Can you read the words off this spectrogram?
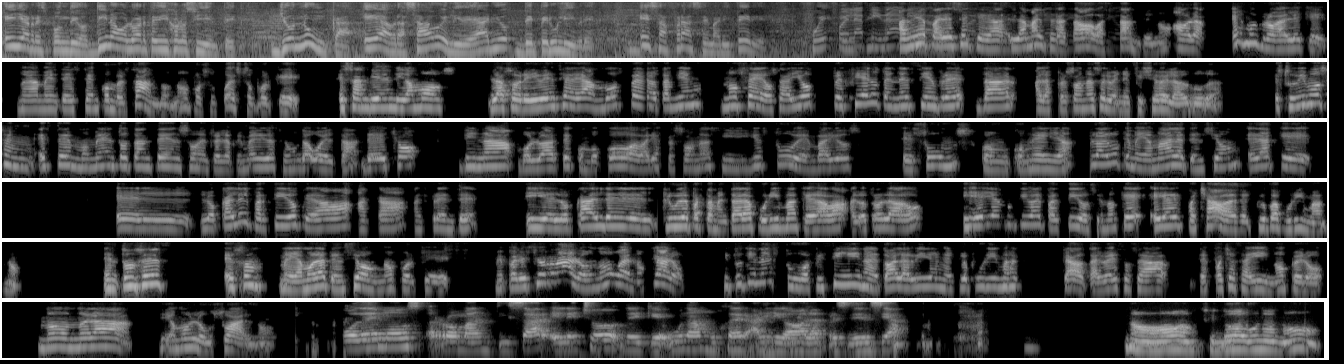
Ella respondió, Dina Boluarte dijo lo siguiente, yo nunca he abrazado el ideario de Perú Libre. Esa frase, Maritere, fue... A mí me parece que la ha maltratado bastante, ¿no? Ahora, es muy probable que nuevamente estén conversando, ¿no? Por supuesto, porque es también, digamos, la sobrevivencia de ambos, pero también, no sé, o sea, yo prefiero tener siempre, dar a las personas el beneficio de la duda. Estuvimos en este momento tan tenso entre la primera y la segunda vuelta. De hecho, Dina Boluarte convocó a varias personas y yo estuve en varios eh, Zooms con, con ella. Pero algo que me llamaba la atención era que el local del partido quedaba acá al frente y el local del Club Departamental Apurima quedaba al otro lado, y ella no iba al partido, sino que ella despachaba desde el Club Apurima, ¿no? Entonces, eso me llamó la atención, ¿no? Porque me pareció raro, ¿no? Bueno, claro, si tú tienes tu oficina de toda la vida en el Club Apurima, claro, tal vez, o sea, despachas ahí, ¿no? Pero no, no era, digamos, lo usual, ¿no? Podemos romantizar el hecho de que una mujer haya llegado a la presidencia? No, sin duda alguna no.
